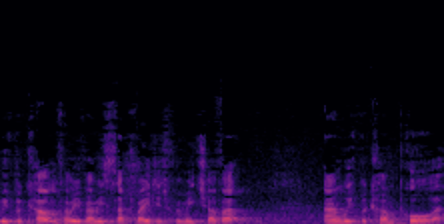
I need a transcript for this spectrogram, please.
We've become very, very separated from each other and we've become poorer.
